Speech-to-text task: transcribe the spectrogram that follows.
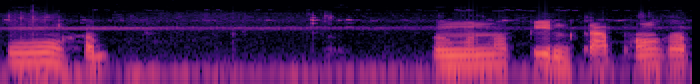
โอ้ครับเบิ่งมันมาปีนกลับห้องครับ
